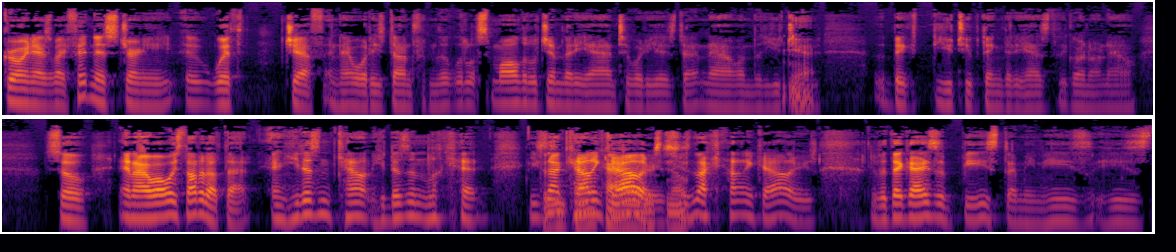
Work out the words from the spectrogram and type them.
growing as my fitness journey uh, with Jeff and what he's done from the little small little gym that he had to what he has done now on the YouTube, Yeah. the big YouTube thing that he has going on now. So, and I've always thought about that. And he doesn't count. He doesn't look at. He's Doesn't not counting count calories, calories. no. He's not counting calories. But that guy's a beast. I mean, he's he's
